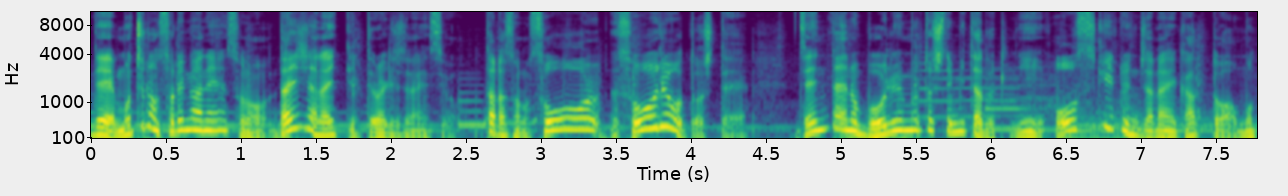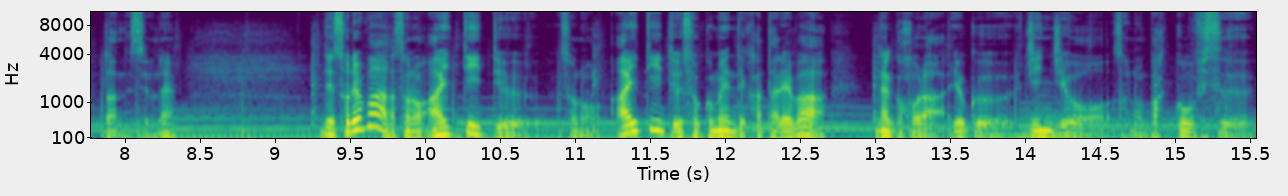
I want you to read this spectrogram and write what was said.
で、もちろんそれがね、その大事じゃないって言ってるわけじゃないんですよ。ただその総量として、全体のボリュームとして見たときに多すぎるんじゃないかとは思ったんですよね。で、それはその IT という、その IT という側面で語れば、なんかほら、よく人事をそのバックオフィス、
